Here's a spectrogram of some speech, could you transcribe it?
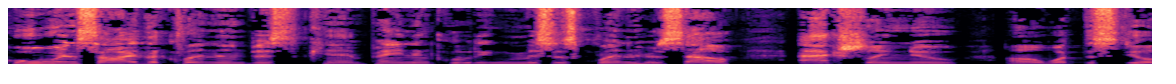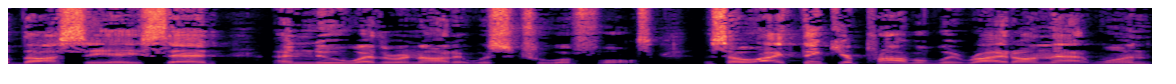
who inside the Clinton campaign, including Mrs. Clinton herself, actually knew uh, what the Steele dossier said and knew whether or not it was true or false. So I think you're probably right on that one.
